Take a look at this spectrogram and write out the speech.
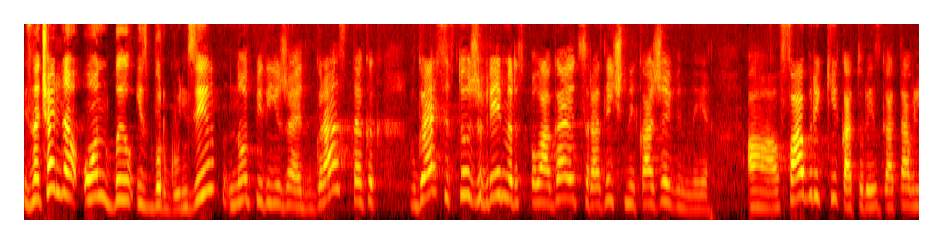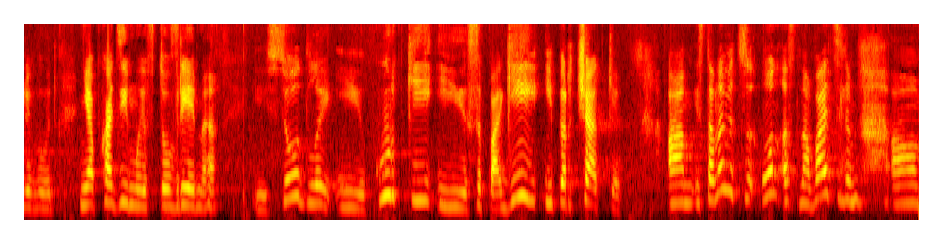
Изначально он был из Бургундии, но переезжает в Грасс, так как в Грассе в то же время располагаются различные кожевенные а, фабрики, которые изготавливают необходимые в то время и седла, и куртки, и сапоги, и перчатки. А, и становится он основателем а,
